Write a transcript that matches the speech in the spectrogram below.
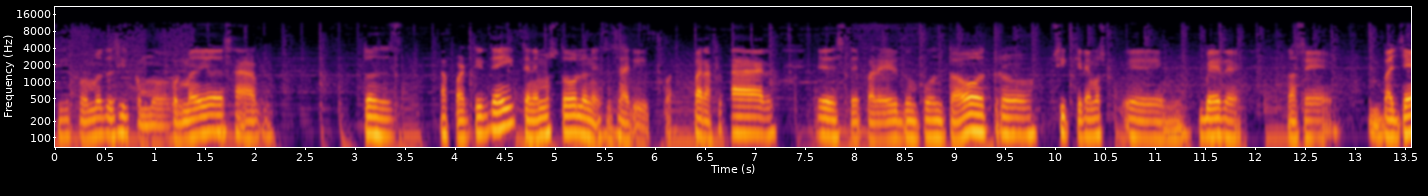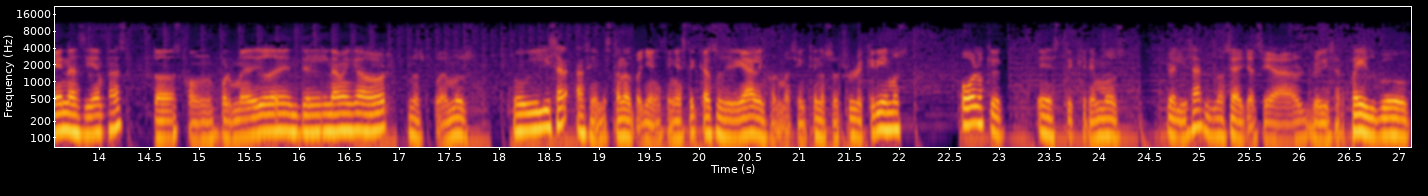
si podemos decir, como por medio de esa agua. Entonces, a partir de ahí tenemos todo lo necesario para flotar, este, para ir de un punto a otro, si queremos eh, ver, no sé, ballenas y demás, todos con, por medio del navegador nos podemos movilizar hacia donde están las ballenas. En este caso sería la información que nosotros requerimos o lo que este, queremos realizar, no sé, ya sea revisar Facebook,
